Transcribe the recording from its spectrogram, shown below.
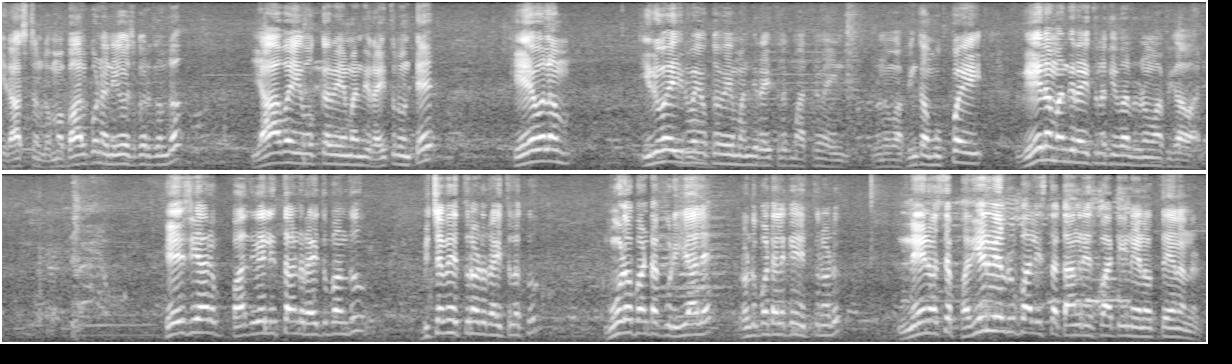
ఈ రాష్ట్రంలో మా బాల్కొండ నియోజకవర్గంలో యాభై ఒక్క వెయ్యి మంది రైతులు ఉంటే కేవలం ఇరవై ఇరవై ఒక్క వెయ్యి మంది రైతులకు మాత్రమే అయింది రుణమాఫీ. ఇంకా ముప్పై వేల మంది రైతులకు ఇవాళ రుణమాఫీ కావాలి. కేసీఆర్ పదివేలు ఇస్తాడు రైతు బంధు బిచ్చమెత్తున్నాడు రైతులకు. మూడో పంటకు కూడా ఇవ్వాలి రెండు పంటలకే ఇస్తున్నాడు నేను వస్తే పదిహేను వేల రూపాయలు ఇస్తా కాంగ్రెస్ పార్టీ నేను వస్తాయని అన్నాడు.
